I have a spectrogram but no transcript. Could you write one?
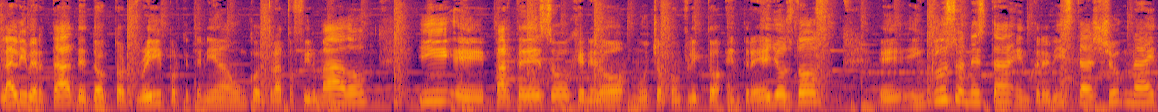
la libertad de Dr. Dre porque tenía un contrato firmado y eh, parte de eso generó mucho conflicto entre ellos dos. Eh, incluso en esta entrevista, Shug Knight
